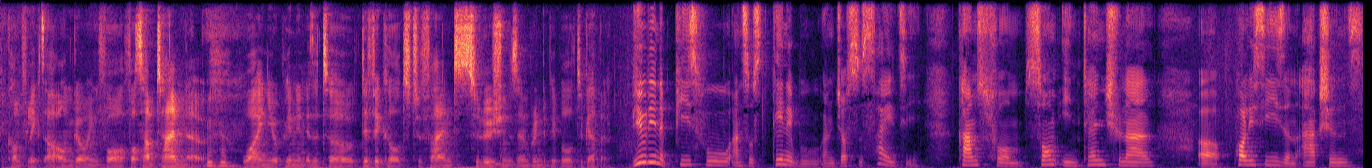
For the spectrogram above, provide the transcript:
The conflicts are ongoing for, for some time now. Mm-hmm. Why, in your opinion, is it so difficult to find solutions and bring the people together? Building a peaceful and sustainable and just society comes from some intentional uh, policies and actions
